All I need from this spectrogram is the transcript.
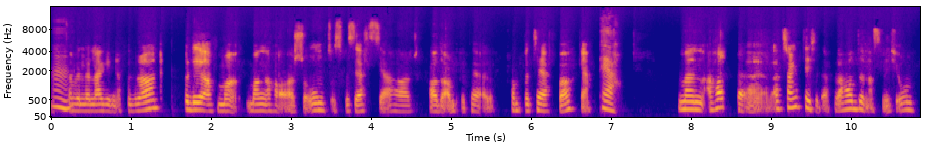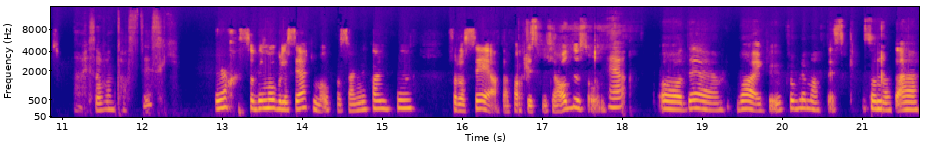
Mm. De ville legge inn epidural fordi at ma mange har så vondt, og spesielt siden jeg har hadde amputert, amputert bake. Ja. Men jeg, hadde, jeg trengte ikke det, for jeg hadde nesten ikke vondt. Nei, så fantastisk. Ja, så de mobiliserte meg opp på sengekanten for å se at jeg faktisk ikke hadde så vondt. Ja. Og det var egentlig uproblematisk. Sånn at jeg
